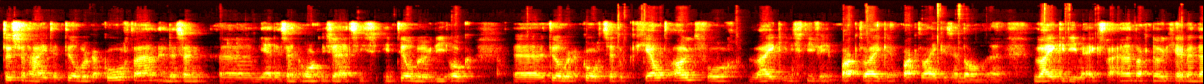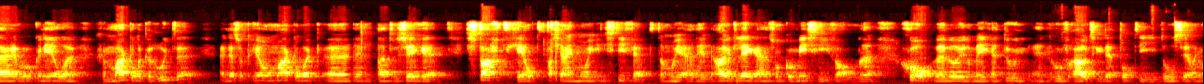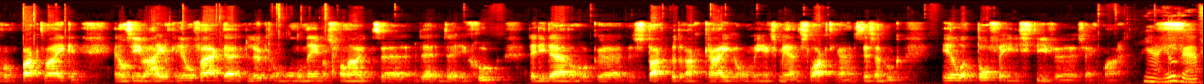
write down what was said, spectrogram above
Tussenheid en Tilburg Akkoord aan. En er zijn, uh, ja, er zijn organisaties in Tilburg die ook. Uh, Tilburg Akkoord zet ook geld uit voor wijkinitiatieven in paktwijken. En paktwijken zijn dan eh, wijken die we extra aandacht nodig hebben. En daar hebben we ook een hele gemakkelijke route. En dat is ook heel makkelijk, uh, laten we zeggen, startgeld. Als jij een mooi initiatief hebt, dan moet je aan hen uitleggen aan zo'n commissie van, uh, goh, wat wil je ermee gaan doen en hoe verhoudt zich dat tot die doelstellingen van paktwijken. En dan zien we eigenlijk heel vaak dat het lukt om ondernemers vanuit uh, de, de groep, dat die daar dan ook een startbedrag krijgen om ergens mee aan de slag te gaan. Dus dat zijn ook hele toffe initiatieven, zeg maar. Ja, heel gaaf.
